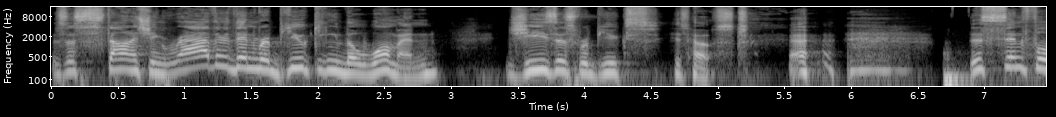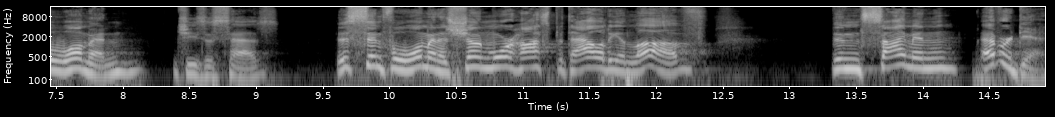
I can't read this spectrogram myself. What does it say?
It's astonishing. Rather than rebuking the woman, Jesus rebukes his host. this sinful woman, Jesus says, this sinful woman has shown more hospitality and love than Simon ever did.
